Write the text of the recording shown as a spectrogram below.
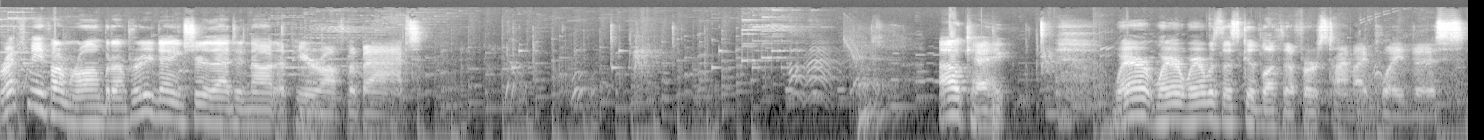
Correct me if I'm wrong, but I'm pretty dang sure that did not appear off the bat. Okay. Where, where, where was this good luck the first time I played this?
